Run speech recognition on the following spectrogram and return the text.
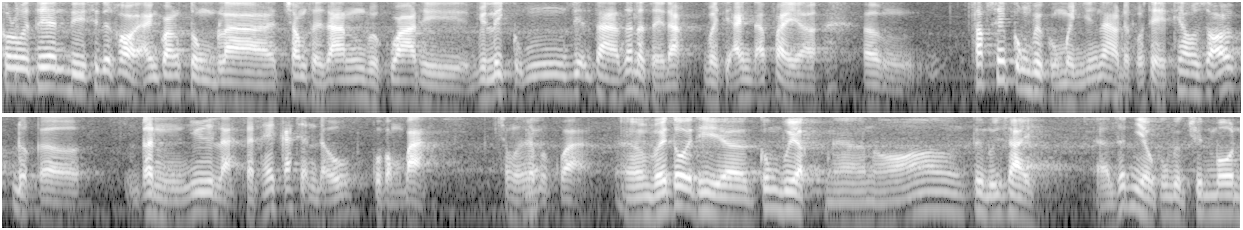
câu đầu tiên thì xin được hỏi anh Quang Tùng là trong thời gian vừa qua thì V-League cũng diễn ra rất là dày đặc. Vậy thì anh đã phải uh, uh, sắp xếp công việc của mình như thế nào để có thể theo dõi được uh, gần như là gần hết các trận đấu của vòng bảng trong thời gian vừa qua? Với tôi thì công việc nó tương đối dày, rất nhiều công việc chuyên môn.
